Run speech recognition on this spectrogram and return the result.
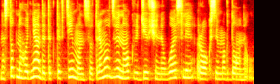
Наступного дня детектив Тімонс отримав дзвінок від дівчини Уеслі Роксі Макдонелл.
